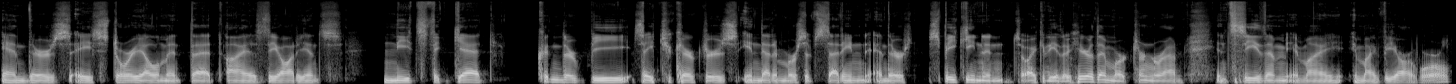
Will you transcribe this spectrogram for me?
and there's a story element that I, as the audience, needs to get, couldn't there be say two characters in that immersive setting and they're speaking and so i could either hear them or turn around and see them in my in my vr world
